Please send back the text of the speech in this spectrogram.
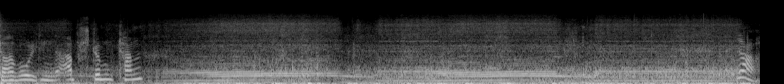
da wo ich ihn abstimmen kann. Ja.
